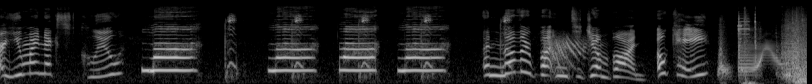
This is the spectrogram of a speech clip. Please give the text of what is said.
are you my next clue? La. Another button to jump on. Okay.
